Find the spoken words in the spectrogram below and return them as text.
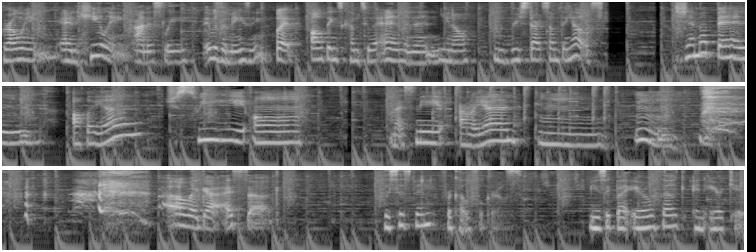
growing and healing, honestly. It was amazing. But all things come to an end, and then, you know, you restart something else. Je m'appelle Ariane. Je suis en Masmi Ariane. Mm. Mm. oh my god, I suck. This has been For Colorful Girls. Music by Aero Thug and Air Kid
